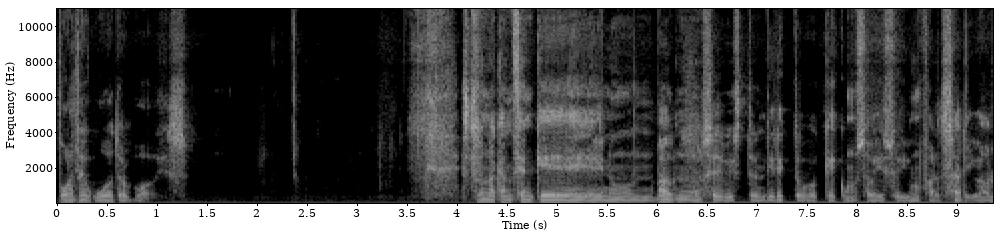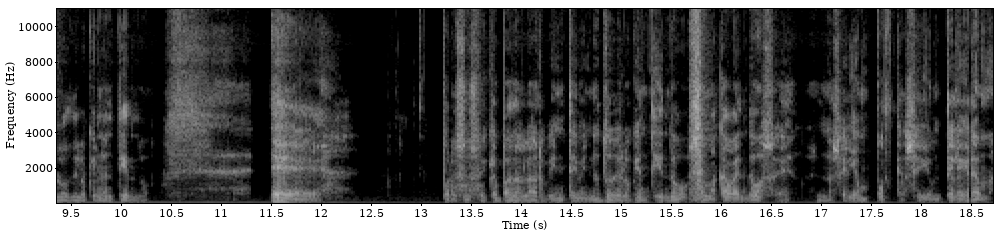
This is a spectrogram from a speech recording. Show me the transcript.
por The Waterboys. Esta es una canción que en un... no os he visto en directo porque como sabéis soy un falsario, hablo de lo que no entiendo. Eh, por eso soy capaz de hablar 20 minutos de lo que entiendo. Se me acaba en dos, ¿eh? No sería un podcast, sería un telegrama.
